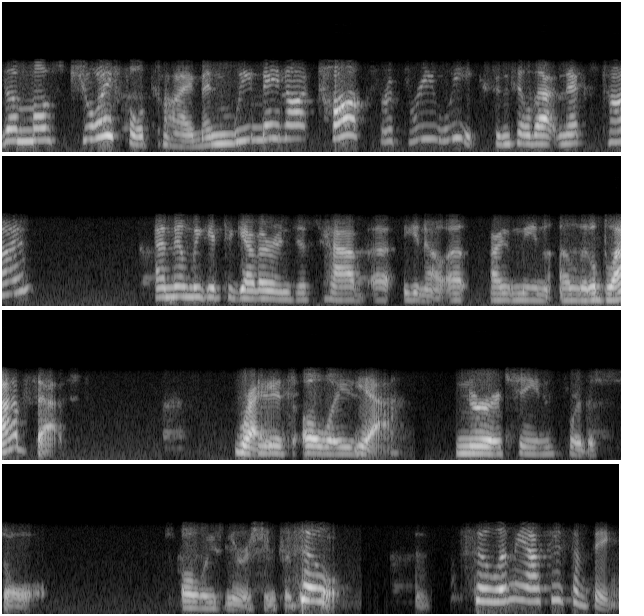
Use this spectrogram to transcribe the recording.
the most joyful time. And we may not talk for three weeks until that next time. And then we get together and just have, a, you know, a, I mean, a little blab fest. Right. And it's always yeah. nourishing for the soul. It's always nourishing for the so, soul. So let me ask you something.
